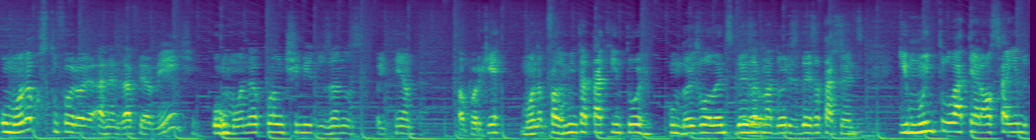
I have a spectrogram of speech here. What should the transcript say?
o Mônaco, se tu for analisar friamente, o Mônaco é um time dos anos 80. Sabe por quê? O Mônaco faz muito ataque em torre, com dois volantes, dois é. armadores e dois atacantes. Sim e muito lateral saindo.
